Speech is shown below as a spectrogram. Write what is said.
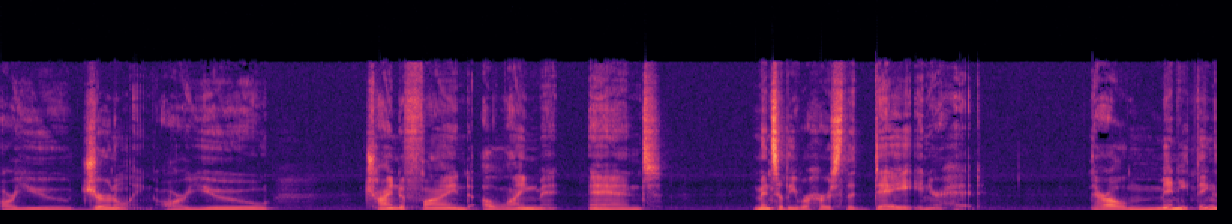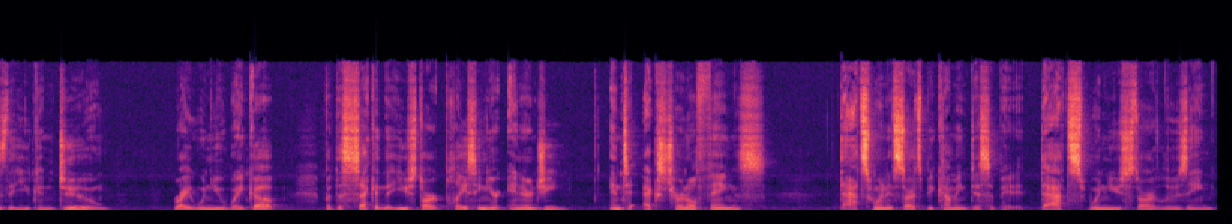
Are you journaling? Are you trying to find alignment and mentally rehearse the day in your head? There are many things that you can do right when you wake up. But the second that you start placing your energy into external things, that's when it starts becoming dissipated. That's when you start losing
